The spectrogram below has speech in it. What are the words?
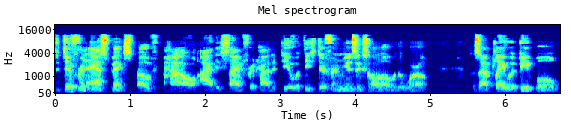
the, different aspects of how I deciphered how to deal with these different musics all over the world. Because I played with people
